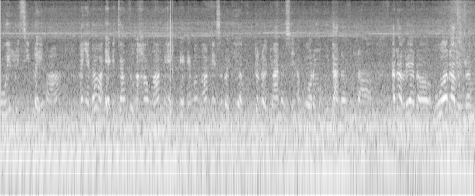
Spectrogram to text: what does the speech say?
အိုးလူစီပလေးမှာ အရင်တော့အဲအကြောင်းသူအဟောင်းငါမယ်အဲအမငါမယ်ဆိုတော့ဒီကတော်တော်ကြွားနေစင်အပေါ်တော့မကူတာတော့ဘူးနော်အဲ့ဒါလည်းတော့ဝါဒါလည်းမ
